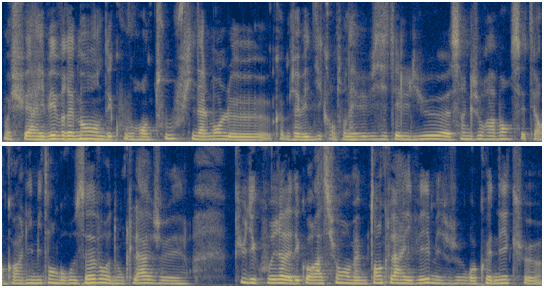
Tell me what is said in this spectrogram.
Moi, je suis arrivée vraiment en découvrant tout. Finalement, le, comme j'avais dit, quand on avait visité le lieu cinq jours avant, c'était encore limite en gros œuvre. Donc là, j'ai pu découvrir la décoration en même temps que l'arrivée, mais je reconnais que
